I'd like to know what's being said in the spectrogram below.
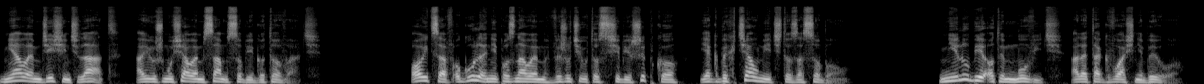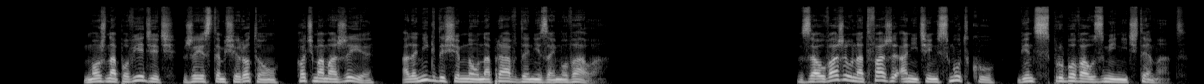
Miałem 10 lat, a już musiałem sam sobie gotować. Ojca w ogóle nie poznałem, wyrzucił to z siebie szybko, jakby chciał mieć to za sobą. Nie lubię o tym mówić, ale tak właśnie było. Można powiedzieć, że jestem sierotą, choć mama żyje, ale nigdy się mną naprawdę nie zajmowała. Zauważył na twarzy Ani cień smutku, więc spróbował zmienić temat.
